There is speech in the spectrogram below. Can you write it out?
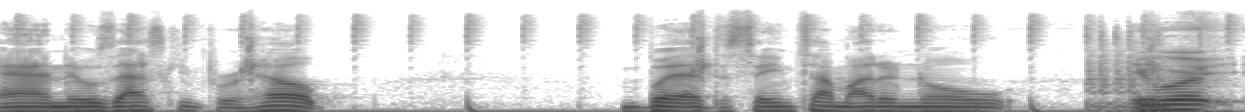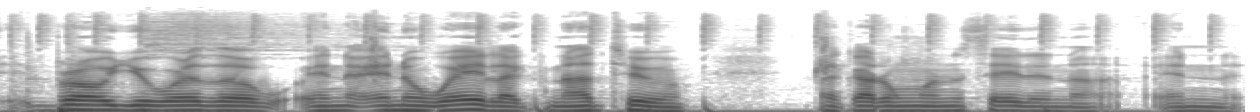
and it was asking for help. But at the same time, I don't know. You were, bro. You were the in in a way like not to, like I don't want to say it in a in,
